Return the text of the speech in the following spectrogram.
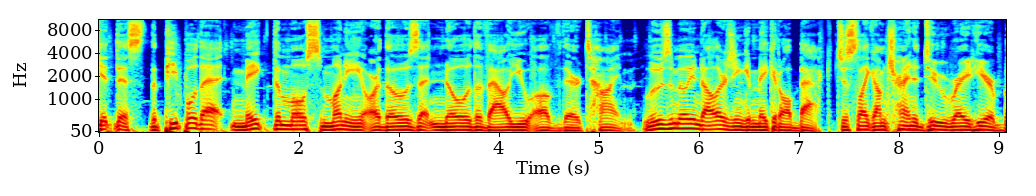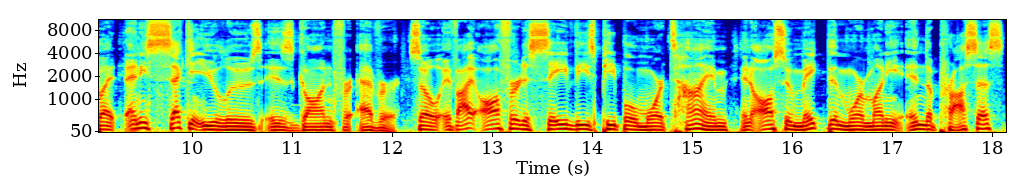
get this the people that make the most money are those that know the value of their time. Lose a million dollars and you can make it all back, just like I'm trying to do right here. But any second you lose is gone forever. So if I offer to save these people more time and also make them more money in the process,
